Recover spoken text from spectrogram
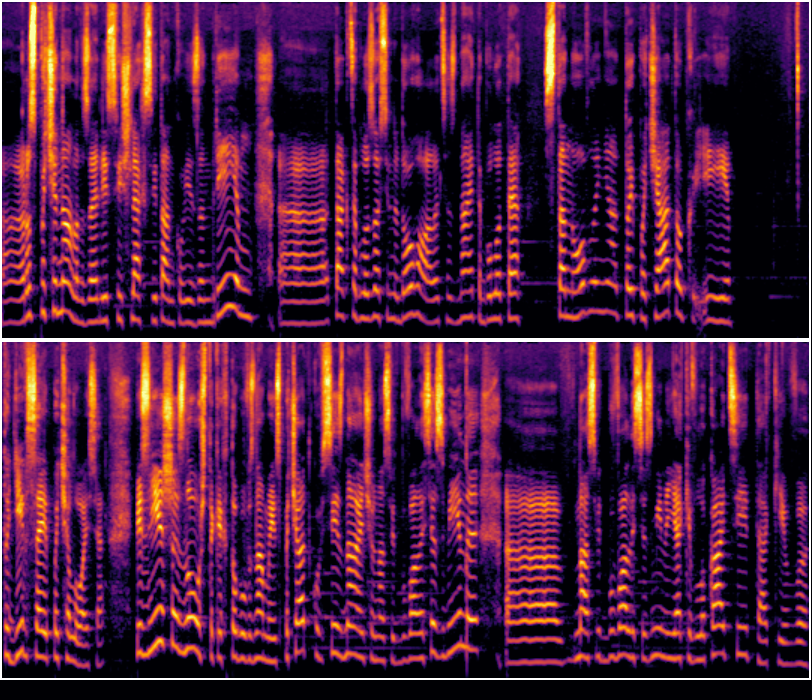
е, розпочинала взагалі свій шлях світанку із Андрієм. Е, Так, це було зовсім недовго, але це, знаєте, було те становлення, той початок і. Тоді все і почалося. Пізніше, знову ж таки, хто був з нами із початку, всі знають, що в нас відбувалися зміни. Е, в нас відбувалися зміни як і в локації, так і в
